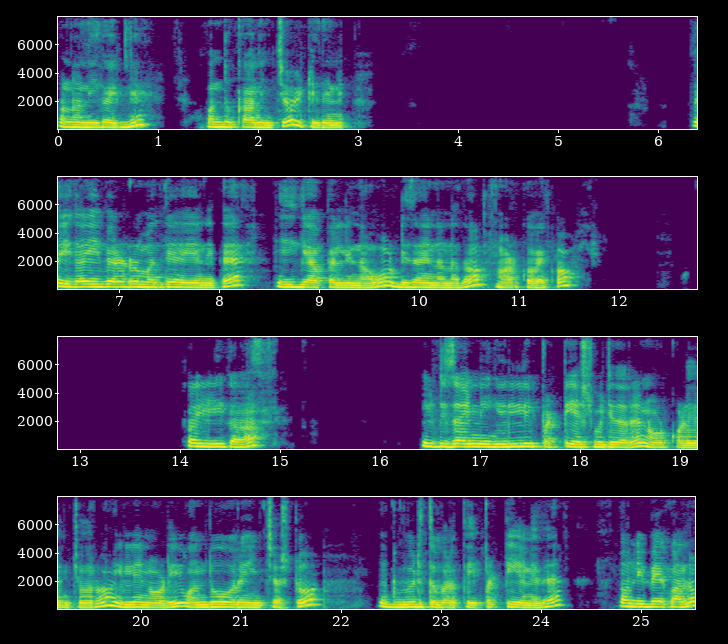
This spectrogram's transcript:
ಸೊ ನಾನೀಗ ಇಲ್ಲಿ ಒಂದು ಕಾಲು ಇಂಚು ಇಟ್ಟಿದ್ದೀನಿ. ಈಗ ಇವೆರಡರ ಮಧ್ಯೆ ಏನಿದೆ? ಈ ಗ್ಯಾಪಲ್ಲಿ ನಾವು ಡಿಸೈನ್ ಅನ್ನೋದು ಮಾಡ್ಕೋಬೇಕು. ಸೊ ಈಗ ಈ ಡಿಸೈನ್ ಇಲ್ಲಿ ಪಟ್ಟಿ ಎಷ್ಟು ಬಿಟ್ಟಿದ್ದಾರೆ? ನೋಡ್ಕೊಳ್ಳಿ ಒಂಚೂರು. ಇಲ್ಲಿ ನೋಡಿ ಒಂದೂವರೆ ಇಂಚಷ್ಟು ಬಿಡ್ತು ಬರುತ್ತೆ ಈ ಪಟ್ಟಿ ಏನಿದೆ. ಸೊ ನೀವು ಬೇಕು ಅಂದರೆ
